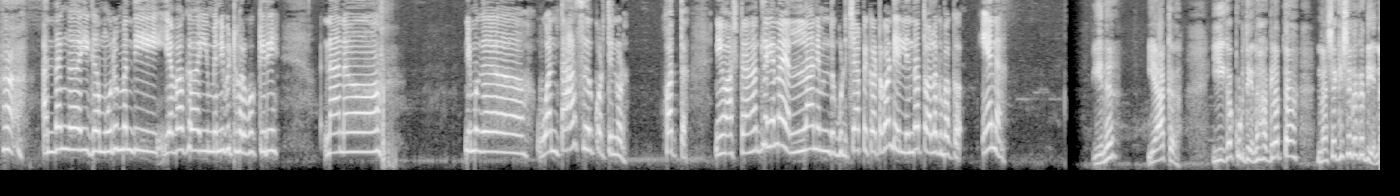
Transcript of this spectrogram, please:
ಹಾಂ, ಅಂದಂಗ ಈಗ ಮೂರು ಮಂದಿ ಯಾವಾಗ ಈ ಮನೆ ಬಿಟ್ಟು ಹೊರಗೆ ಹೋಗ್ತೀರಿ? ನಾನು ನಿಮಗೆ ಒಂದು ತಾಸು ಕೊಡ್ತೀನಿ ನೋಡು. ಹೊತ್ತು. ನೀವು ಅಷ್ಟು ನಾ ಎಲ್ಲ ನಿಮ್ದು ಗುಡ್ಚಾಪಿ ಕಟ್ಕೊಂಡು ಇಲ್ಲಿಂದ ತೊಲಗಬೇಕು. ಏನು? ಏನು? ಯಾಕ? ಈಗ ಕುಡ್ದೇನ ಹಗ್ಲತ್ತ? ನಶಗಿಶದಗದೇನ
